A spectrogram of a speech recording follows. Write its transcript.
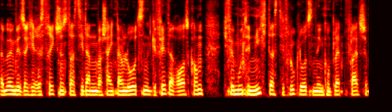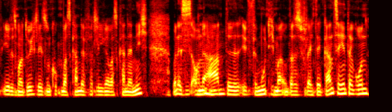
ähm, irgendwie solche Restrictions, dass die dann wahrscheinlich beim Lotsen gefiltert rauskommen. Ich vermute nicht, dass die Fluglotsen den kompletten Flightschiff jedes Mal durchlesen und gucken, was kann der Flieger, was kann der nicht. Und es ist auch eine mhm. Art, äh, vermute ich mal, und das ist vielleicht der ganze Hintergrund,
